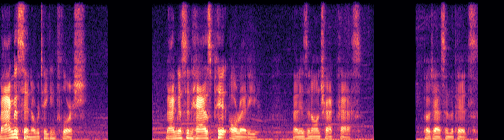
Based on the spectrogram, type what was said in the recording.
Magnussen overtaking Florsch. Magnussen has pit already. That is an on-track pass. Bottas in the pits.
